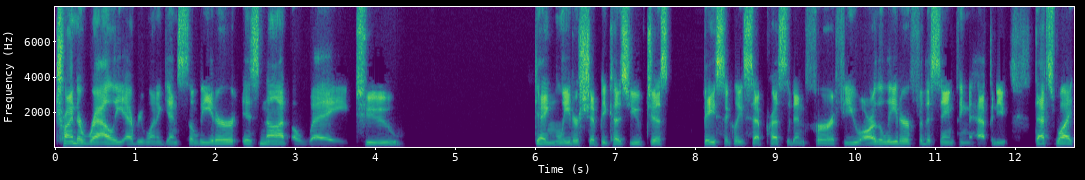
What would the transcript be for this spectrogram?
trying to rally everyone against the leader is not a way to getting leadership because you've just basically set precedent for if you are the leader for the same thing to happen to you. That's why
